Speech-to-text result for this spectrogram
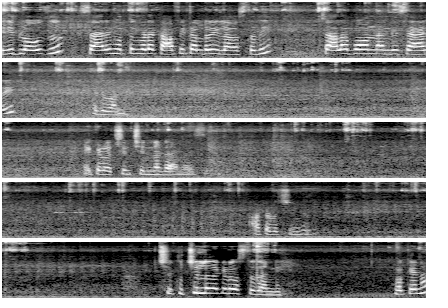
ఇది బ్లౌజు. శారీ మొత్తం కూడా కాఫీ కలర్ ఇలా వస్తుంది. చాలా బాగుందండి శారీ. ఇదిగోండి. ఇక్కడ వచ్చిన చిన్న డ్యామేజ్ అక్కడ వచ్చింది. చూడు. కుర్చీల దగ్గర వస్తుందండి. ఓకేనా?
